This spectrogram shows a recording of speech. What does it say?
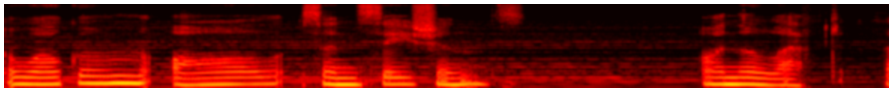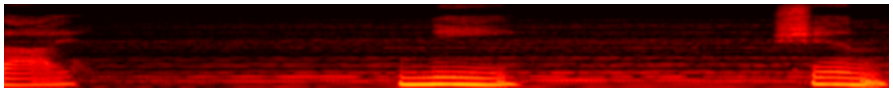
Welcome all sensations on the left thigh knee, shin,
